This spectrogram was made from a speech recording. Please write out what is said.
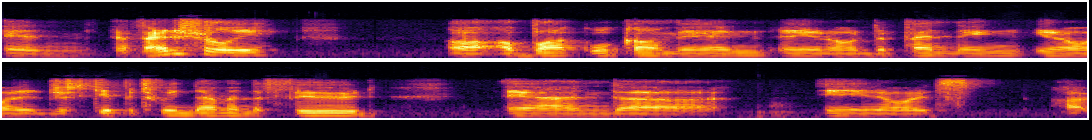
and eventually uh, a buck will come in you know depending you know just get between them and the food and uh, you know it's I-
